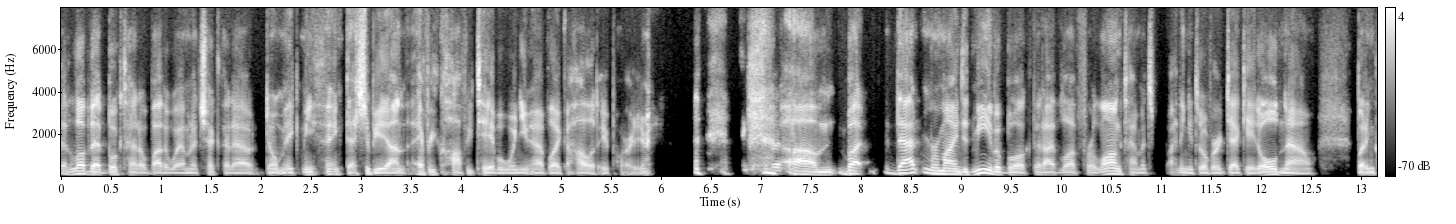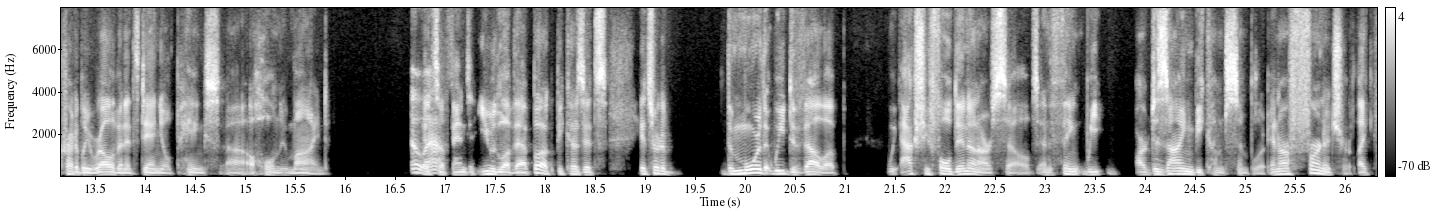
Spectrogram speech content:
I love that book title, by the way. I'm going to check that out. Don't make me think that should be on every coffee table when you have like a holiday party. um, but that reminded me of a book that I've loved for a long time. It's I think it's over a decade old now, but incredibly relevant. It's Daniel Pink's uh, A Whole New Mind. Oh, wow. It's a fantastic. You would love that book because it's it's sort of the more that we develop, we actually fold in on ourselves and think we our design becomes simpler and our furniture like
